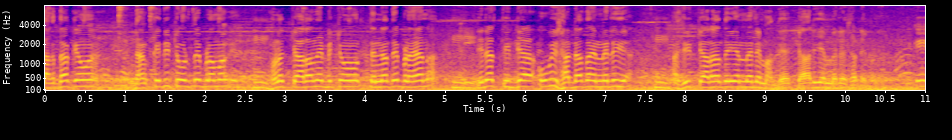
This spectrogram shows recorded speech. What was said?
ਲੱਗਦਾ ਕਿਉਂ ਹੈ ਡਾਂਕੇ ਦੀ ਚੋਟ ਤੇ ਬਣਾਵਾਂਗੇ। ਹੁਣ ਚਾਰਾਂ ਦੇ ਵਿੱਚੋਂ ਤਿੰਨਾਂ ਤੇ ਬਣਾਇਆ ਨਾ ਜਿਹੜਾ ਤੀਜਾ ਉਹ ਵੀ ਸਾਡਾ ਤਾਂ ਐਮਐਲਏ ਆ। ਅਸੀਂ ਚਾਰਾਂ ਤੇ ਐਮਐਲਏ ਮੰਨਦੇ ਆ ਚਾਰ ਹੀ ਐਮਐਲਏ ਸਾਡੇ ਬਣੇ। ਕਿ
